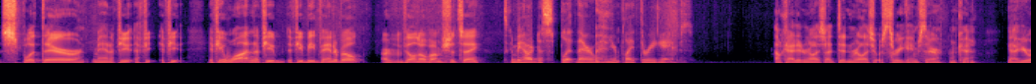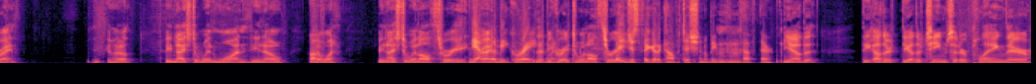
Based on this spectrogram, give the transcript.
split there. Or man, if you if you if you if you won, if you if you beat Vanderbilt or Villanova, I should say. It's gonna be hard to split there when you play three games. Okay, I didn't realize I didn't realize it was three games there. Okay, yeah, you're right. Well, it'd be nice to win one. You know, Oh. you know what? Be nice to win all three. Yeah, right? that'd be great. That'd be great to win all three. you just figure the competition will be Mm-hmm. tough there. Yeah, the the other the other teams that are playing there,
